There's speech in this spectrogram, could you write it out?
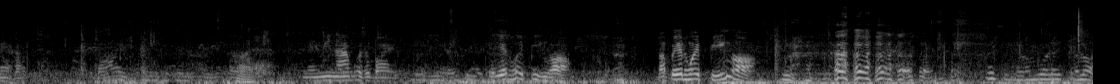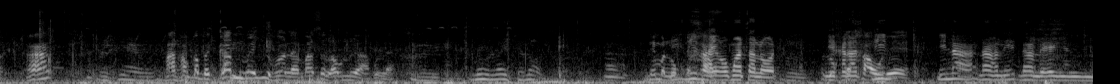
เนี่ยครับสบายไปในมีน้ำก็สบายแต่เย็นห้วยปิงอะตาเป็นห้วยปิงอะน้ำอะไรตลอดฮะ มาเขาก็ไปกั้นไว้อยู่เพื่ออะไรมาสเราเหนือเพื่ออะไรนู่นไล่ตลอดนี่มันลงนี่ไหลออกมาตลอดนี่ขนาดนี่นี่นี่หน้าหน้านี้หน้าแรงยังมี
